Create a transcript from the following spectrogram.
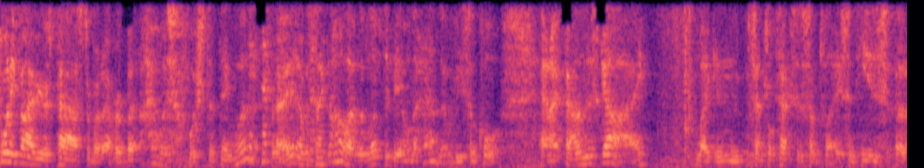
25 years passed or whatever, but I always wished that they would, right? I was like, oh, I would love to be able to have that. It would be so cool. And I found this guy like in Central Texas someplace, and he's an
